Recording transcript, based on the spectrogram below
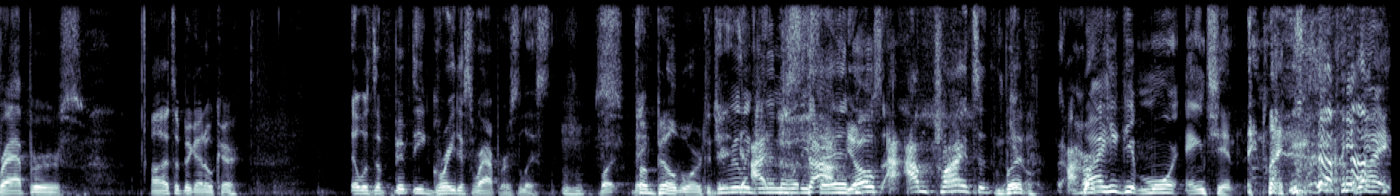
rappers. Oh, that's a big I don't care. It was the 50 greatest rappers list. Mm-hmm. But they- From Billboard. Did you really get I- into what he stop, said? yo. I, I'm trying to. But get, I heard why he get more ancient? like, why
